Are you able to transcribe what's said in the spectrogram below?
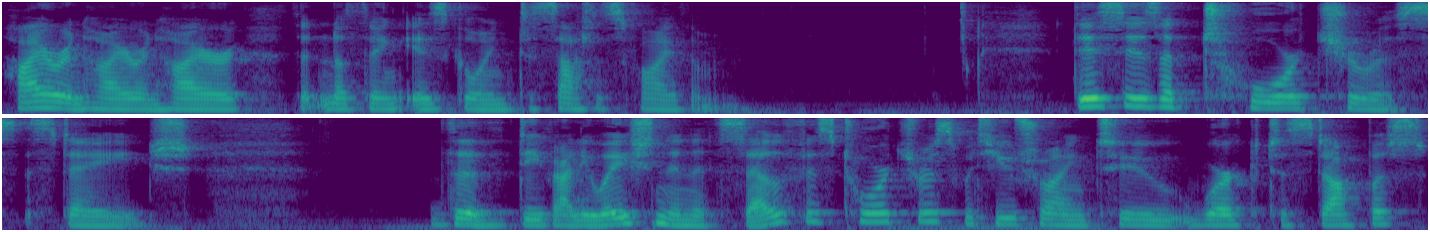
higher and higher and higher that nothing is going to satisfy them. This is a torturous stage. The devaluation in itself is torturous with you trying to work to stop it.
